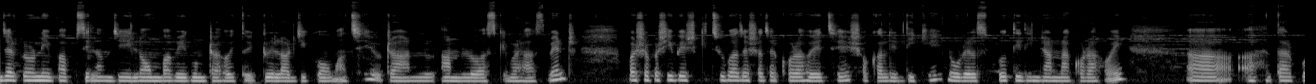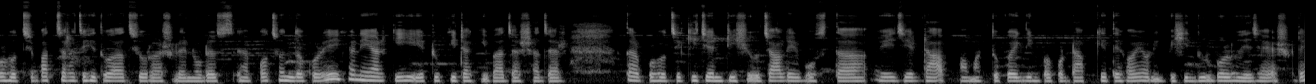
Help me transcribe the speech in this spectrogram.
যার কারণে ভাবছিলাম যে লম্বা বেগুনটা হয়তো একটু অ্যালার্জি কম আছে, ওটা আন- আনলো আজকে আমার হাজব্যান্ড। পাশাপাশি বেশ কিছু বাজার সাজার করা হয়েছে সকালের দিকে। নুডলস প্রতিদিন রান্না করা হয়। তারপর হচ্ছে বাচ্চারা যেহেতু আছে, ওরা আসলে নুডলস পছন্দ করে। এখানে আর কি টুকিটাকি বাজার সাজার। তারপর হচ্ছে কিচেন টিস্যু চালের বস্তা, এই যে ডাব, আমার তো কয়েকদিন পর পর ডাব খেতে হয়, অনেক বেশি দুর্বল হয়ে যায় আসলে।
